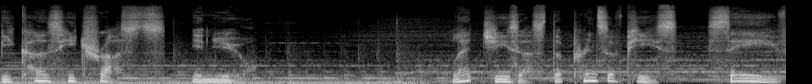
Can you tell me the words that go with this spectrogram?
because he trusts in you. Let Jesus, the Prince of Peace, save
